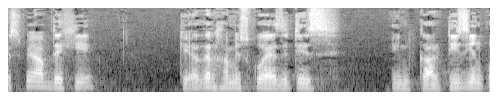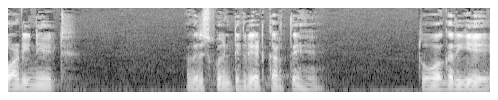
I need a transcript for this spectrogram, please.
اس میں آپ دیکھیے کہ اگر ہم اس کو as it is in cartesian coordinate اگر اس کو انٹیگریٹ کرتے ہیں تو اگر یہ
